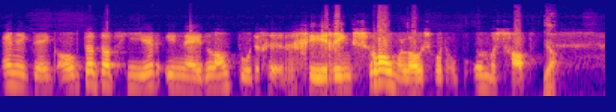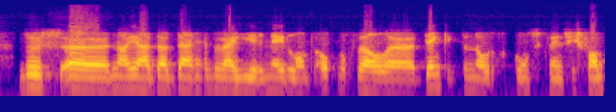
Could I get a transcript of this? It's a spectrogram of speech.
En ik denk ook dat dat hier in Nederland door de ge- regering schromeloos wordt op onderschat. Ja, Dus eh, nou ja, da daar hebben wij hier in Nederland ook nog wel, eh, denk ik, de nodige consequenties van.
